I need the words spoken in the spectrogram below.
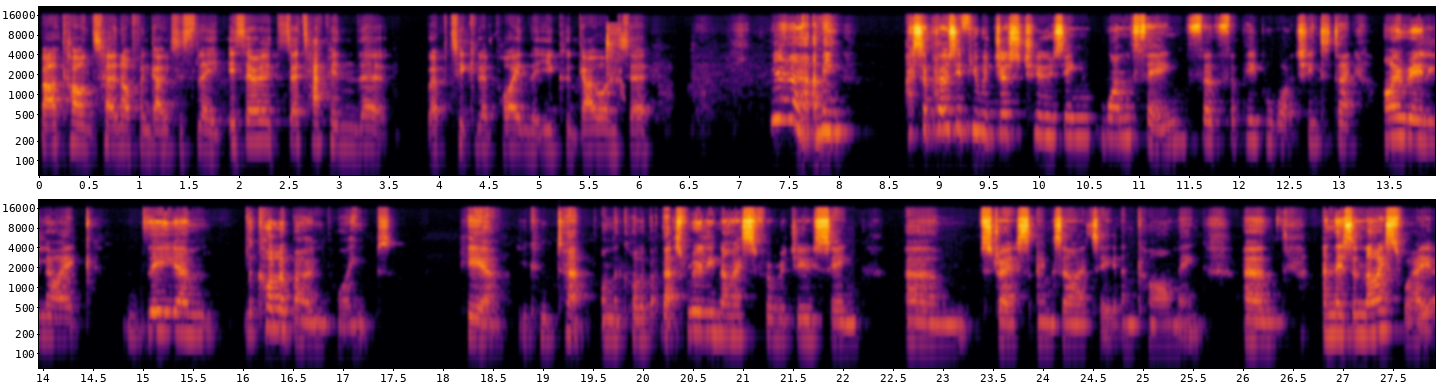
but I can't turn off and go to sleep. Is there a, a tap in the a particular point that you could go on to? Yeah, I mean, I suppose if you were just choosing one thing for for people watching today, I really like the um the collarbone point here. You can tap on the collarbone. That's really nice for reducing um, stress, anxiety, and calming. Um, and there's a nice way,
